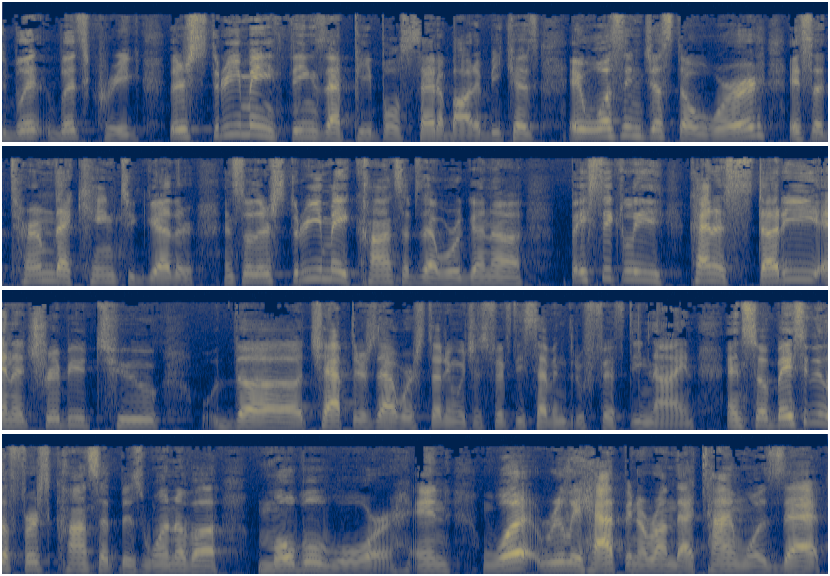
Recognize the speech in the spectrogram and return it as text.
to Blitzkrieg, there's three main things that people said about it because it wasn't just a word, it's a term that came together. And so there's three main concepts that we're going to basically kind of study and attribute to the chapters that we're studying, which is 57 through 59. And so basically, the first concept is one of a mobile war. And what really happened around that time was that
